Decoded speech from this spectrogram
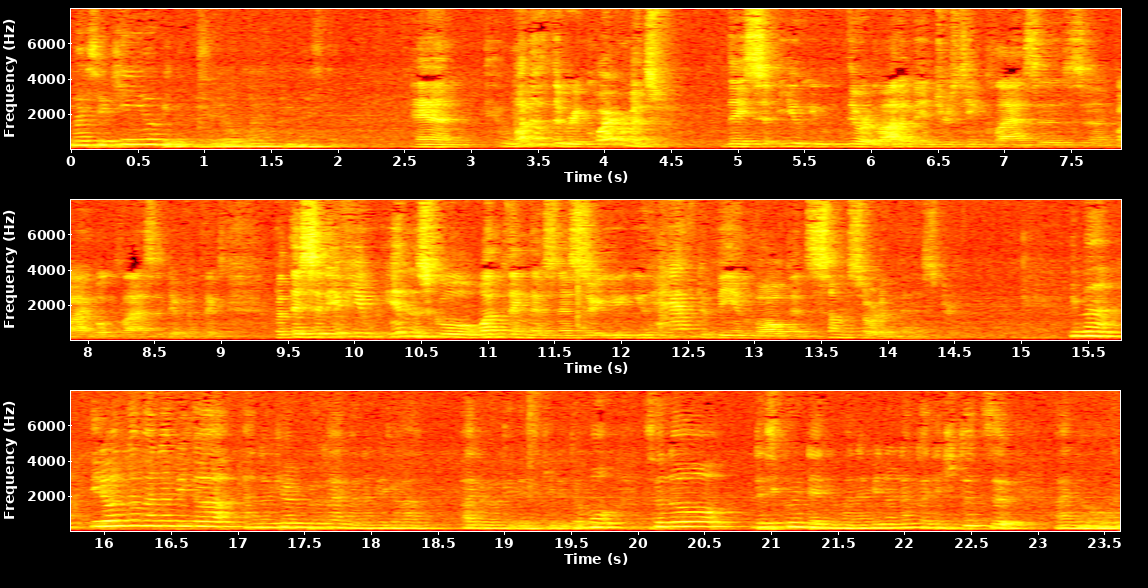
毎週金曜日にそれを行っていました And one of the requirements they said you, you, there were a lot of interesting classes, uh, Bible classes, different things. But they said if you in the school, one thing that's necessary, you, you have to be involved in some sort of ministry. でまあ、いろんな学びがあの教育深い学びがあるわけですけれどもその弟子訓練の学びの中で一つあの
